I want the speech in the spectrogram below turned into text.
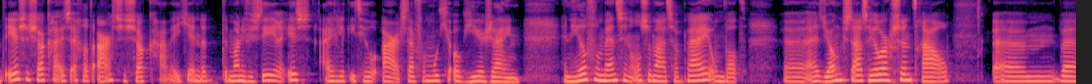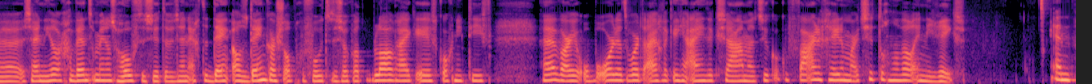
Dat eerste chakra is echt dat aardse chakra, weet je. En dat de manifesteren is eigenlijk iets heel aards. Daarvoor moet je ook hier zijn. En heel veel mensen in onze maatschappij, omdat uh, het yang staat heel erg centraal. Um, we zijn heel erg gewend om in ons hoofd te zitten. We zijn echt als denkers opgevoed. Het is ook wat belangrijk is, cognitief. Hè, waar je op beoordeeld wordt eigenlijk in je eindexamen. Natuurlijk ook op vaardigheden, maar het zit toch nog wel in die reeks. En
